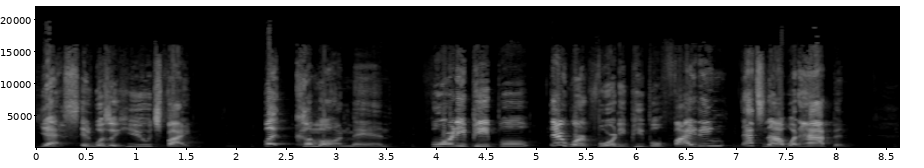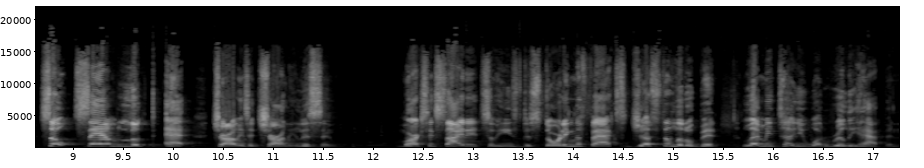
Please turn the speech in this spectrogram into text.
yes, it was a huge fight. But come on, man. 40 people? There weren't 40 people fighting. That's not what happened. So Sam looked at Charlie and said, Charlie, listen, Mark's excited, so he's distorting the facts just a little bit. Let me tell you what really happened.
